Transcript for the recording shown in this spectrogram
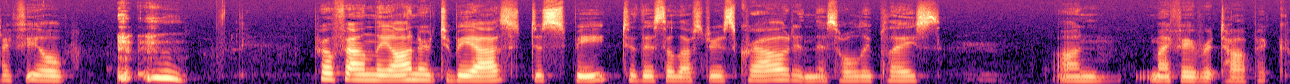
I feel profoundly honored to be asked to speak to this illustrious crowd in this holy place on my favorite topic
